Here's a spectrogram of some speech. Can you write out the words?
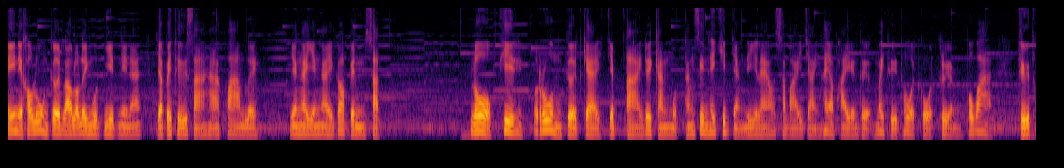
นี้เนี่ยเขาล่วงเกินเราเราเลยหงุดหงิดเนี่ยนะอย่าไปถือสาหาความเลย ยังไงยังไงก็เป็นสัตว์โลกที่ร่วมเกิดแก่เจ็บตายด้วยกันหมดทั้งสิ้นให้คิดอย่างนี้แล้วสบายใจให้อภัยกันเถอะไม่ถือโทษโกรธเคือง เพราะว่าถือโท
